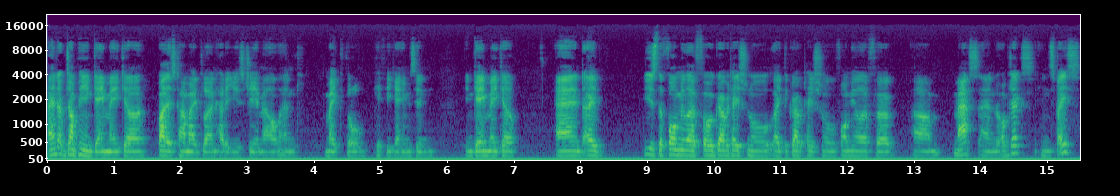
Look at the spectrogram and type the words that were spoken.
I ended up jumping in Game Maker. By this time, I'd learned how to use GML and make little pithy games in, in Game Maker. And I used the formula for gravitational, like the gravitational formula for um, mass and objects in space.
